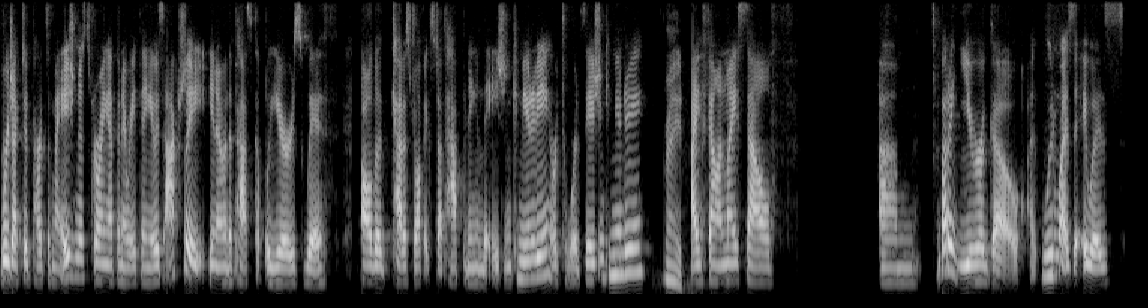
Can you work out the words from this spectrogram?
rejected parts of my Asianness growing up and everything. It was actually, you know, in the past couple years with all the catastrophic stuff happening in the Asian community or towards the Asian community. Right. I found myself um, about a year ago. When was it? It was,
